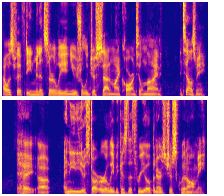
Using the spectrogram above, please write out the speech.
I was 15 minutes early and usually just sat in my car until 9, and tells me, Hey, uh, I need you to start early because the three openers just quit on me.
